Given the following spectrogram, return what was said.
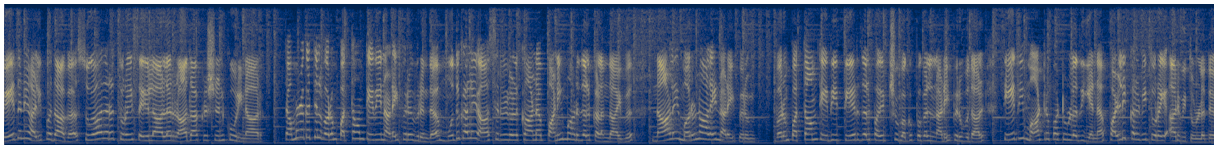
வேதனை அளிப்பதாக சுகாதாரத்துறை செயலாளர் ராதாகிருஷ்ணன் கூறினார். தமிழகத்தில் வரும் பத்தாம் தேதி நடைபெறவிருந்த முதுகலை ஆசிரியர்களுக்கான பணிமாறுதல் கலந்தாய்வு நாளை மறுநாளை நடைபெறும். வரும் பத்தாம் தேதி தேர்தல் பயிற்சி வகுப்புகள் நடைபெறுவதால் தேதி மாற்றப்பட்டுள்ளது என பள்ளிக்கல்வித்துறை அறிவித்துள்ளது.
